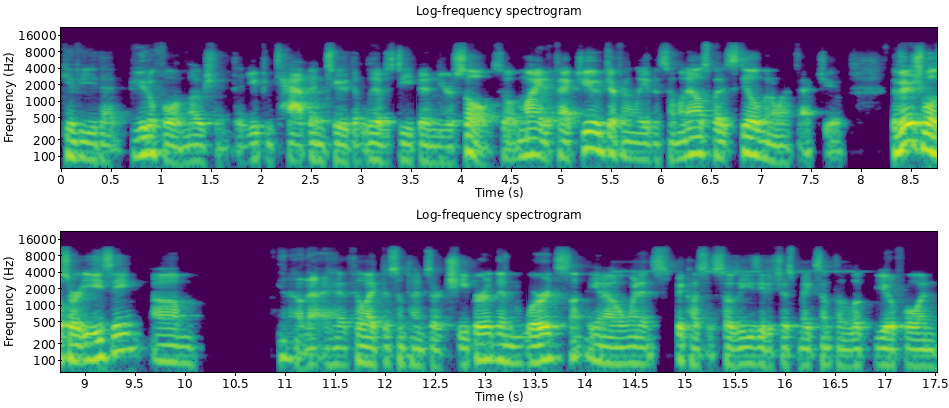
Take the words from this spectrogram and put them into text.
give you that beautiful emotion that you can tap into that lives deep in your soul. So it might affect you differently than someone else, but it's still going to affect you. The visuals are easy. Um, you know, that I feel like sometimes they're cheaper than words, you know, when it's because it's so easy to just make something look beautiful and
